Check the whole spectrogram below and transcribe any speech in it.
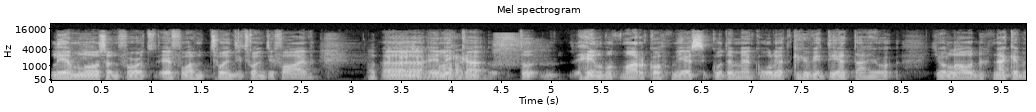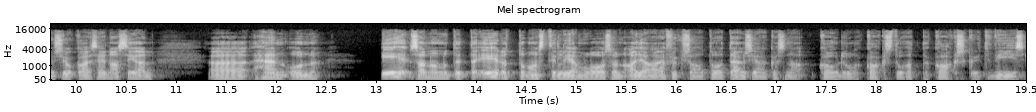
Liam Lawson for F1 2025. Öö, eli to, Helmut Marko, mies, kuten meidän kuulijatkin hyvin tietää, jo, jolla on näkemys jokaiseen asiaan. Öö, hän on eh, sanonut, että ehdottomasti Liam Lawson ajaa F1-autoa täysiaikaisena kaudella 2025.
